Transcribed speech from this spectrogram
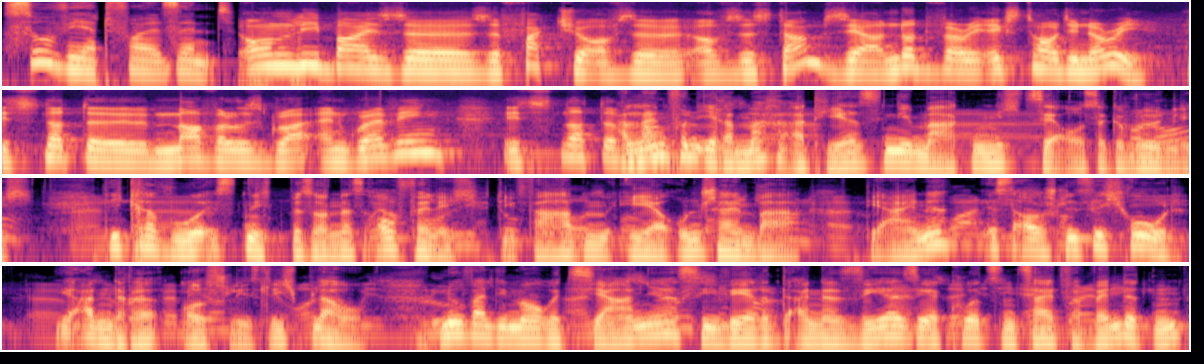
so wertvoll sind. Only by the the facture of the of the stamps they are not very extraordinary. It's not a marvelous engraving. It's not a Allein von ihrer Machart her sind die Marken nicht sehr außergewöhnlich. Die Gravur ist nicht besonders auffällig, die Farben eher unscheinbar. Die eine ist ausschließlich rot, die andere ausschließlich blau. Nur weil die Mauritianier sie während einer sehr, sehr kurzen Zeit verwendeten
